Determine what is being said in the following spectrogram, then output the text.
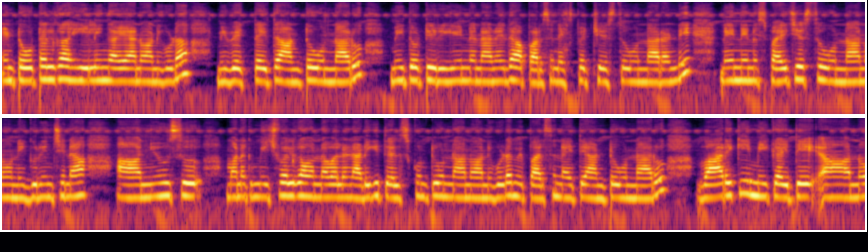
నేను టోటల్గా హీలింగ్ అయ్యాను అని కూడా మీ వ్యక్తి అయితే అంటూ ఉన్నారు. మీతోటి రీయూనియన్ అనేది ఆ పర్సన్ ఎక్స్పెక్ట్ చేస్తూ ఉన్నారండి. నేను నేను స్పై చేస్తూ ఉన్నాను. నీ గురించిన న్యూస్ మనకు మ్యూచువల్గా ఉన్న వాళ్ళని అడిగి తెలుసుకుంటూ ఉన్నాను అని కూడా మీ పర్సన్ అయితే అంటూ ఉన్నారు. వారి పైకి మీకైతే నో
